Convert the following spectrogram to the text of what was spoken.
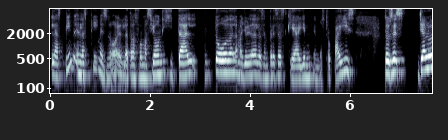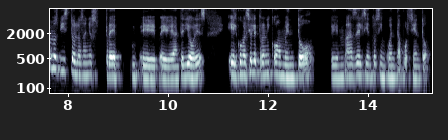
las pymes, en las pymes, ¿no? En la transformación digital toda la mayoría de las empresas que hay en, en nuestro país. Entonces, ya lo hemos visto en los años pre, eh, eh, anteriores, el comercio electrónico aumentó eh, más del 150%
